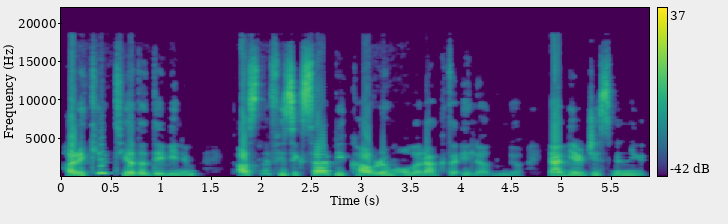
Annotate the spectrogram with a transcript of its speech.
Hareket ya da devinim aslında fiziksel bir kavram olarak da ele alınıyor. Yani bir cismin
